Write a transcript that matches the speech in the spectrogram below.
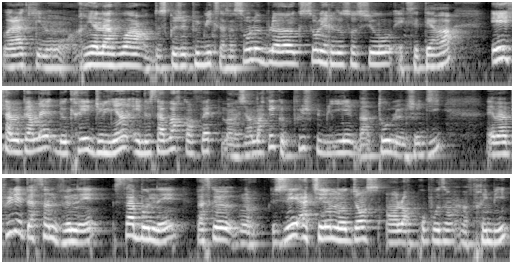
voilà, qui n'ont rien à voir de ce que je publie, que ce soit sur le blog, sur les réseaux sociaux, etc. Et ça me permet de créer du lien et de savoir qu'en fait, ben, j'ai remarqué que plus je publiais ben, tôt le jeudi, et ben, plus les personnes venaient s'abonner parce que bon, j'ai attiré mon audience en leur proposant un freebie.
